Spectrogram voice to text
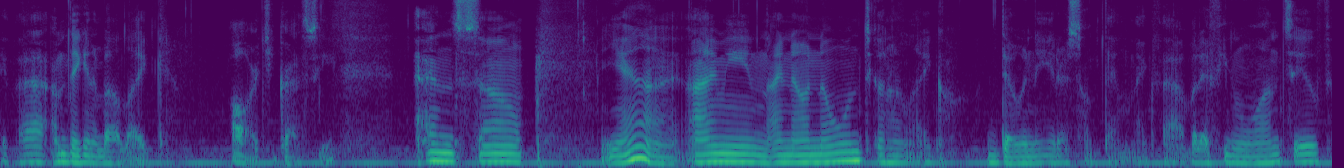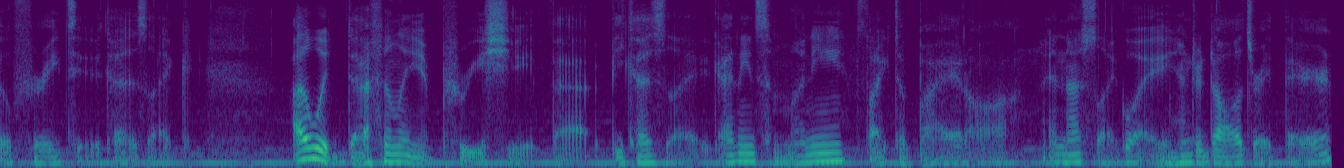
like that. I'm thinking about like all Archie craftsy. And so, yeah, I mean, I know no one's gonna like donate or something like that, but if you want to, feel free to, because like, I would definitely appreciate that because like I need some money like to buy it all, and that's like what eight hundred dollars right there.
